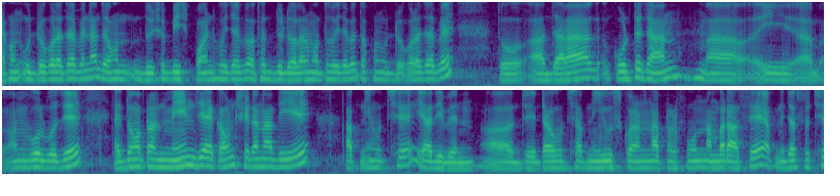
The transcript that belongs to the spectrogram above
এখন উইড্রো করা যাবে না, যখন দুশো বিশ পয়েন্ট হয়ে যাবে অর্থাৎ দু ডলার মতো হয়ে যাবে তখন উইড্রো করা যাবে। তো যারা করতে চান এই আমি বলব যে, একদম আপনার মেন যে অ্যাকাউন্ট সেটা না দিয়ে আপনি হচ্ছে ইয়া দিবেন যেটা হচ্ছে আপনি ইউজ করেন না আপনার ফোন নাম্বার আছে, আপনি জাস্ট হচ্ছে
